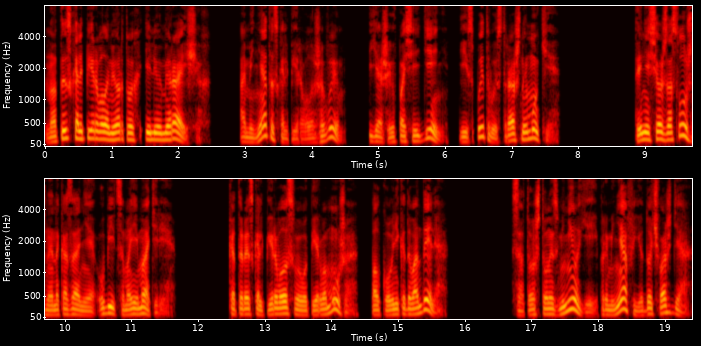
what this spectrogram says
Но ты скальпировала мертвых или умирающих, а меня ты скальпировала живым, я жив по сей день и испытываю страшные муки. Ты несешь заслуженное наказание убийца моей матери, которая скальпировала своего первого мужа, полковника Даванделя, за то, что он изменил ей, променяв ее дочь вождя,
